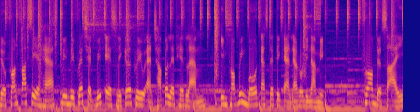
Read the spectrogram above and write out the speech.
The front fascia has been refreshed with a sleeker grille and sharper LED headlamp, improving both aesthetic and aerodynamic. From the side,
